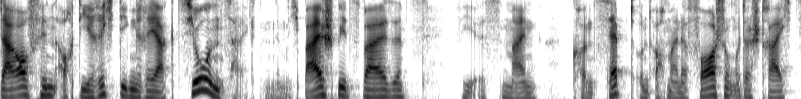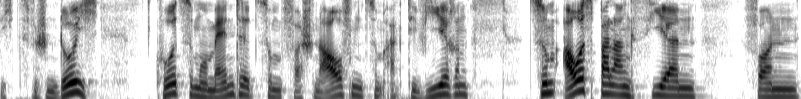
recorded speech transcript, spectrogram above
daraufhin auch die richtigen Reaktionen zeigt, nämlich beispielsweise, wie es mein Konzept und auch meine Forschung unterstreicht, sich zwischendurch kurze Momente zum Verschnaufen, zum Aktivieren, zum Ausbalancieren von,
